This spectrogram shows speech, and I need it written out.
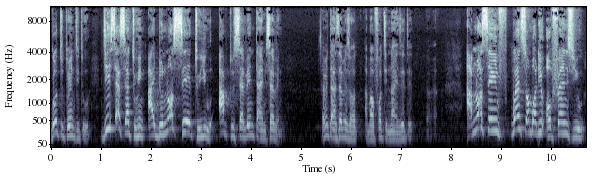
Go to 22. Jesus said to him, I do not say to you up to seven times seven. Seven times seven is about 49, is it? I'm not saying when somebody offends you,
